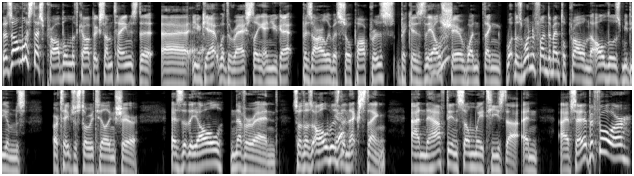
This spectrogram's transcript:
there's almost this problem with comic books sometimes that uh, you get with the wrestling and you get bizarrely with soap operas because they all Mhm. share one thing. What there's one fundamental problem that all those mediums or types of storytelling share is that they all never end. So there's always Yeah. the next thing, and they have to in some way tease that. And I've said it before,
